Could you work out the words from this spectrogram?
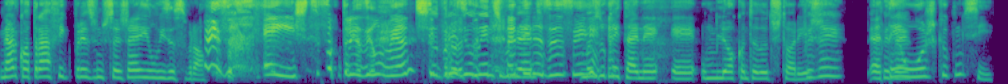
narcotráfico, preso no estrangeiro e Luísa Sobral. Exato. É isto. São três elementos. São três elementos brilhantes. Assim. Mas o Caetano é, é, o melhor contador de histórias. Pois é. Até pois é. hoje que eu conheci.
